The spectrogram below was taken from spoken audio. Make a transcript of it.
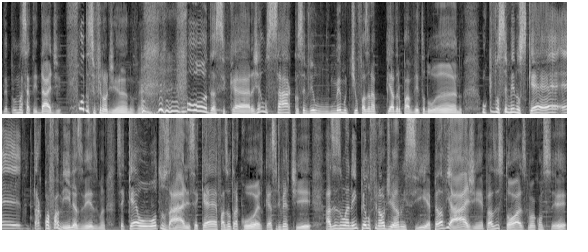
depois de uma certa idade, foda-se o final de ano, velho. foda-se, cara. Já é um saco você ver o mesmo tio fazendo a piada do pavê todo ano. O que você menos quer é, é tá com a família, às vezes, mano. Você quer outros ares, você quer fazer outra coisa, quer se divertir. Às vezes não é nem pelo final de ano em si, é pela viagem, é pelas histórias que vão acontecer,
